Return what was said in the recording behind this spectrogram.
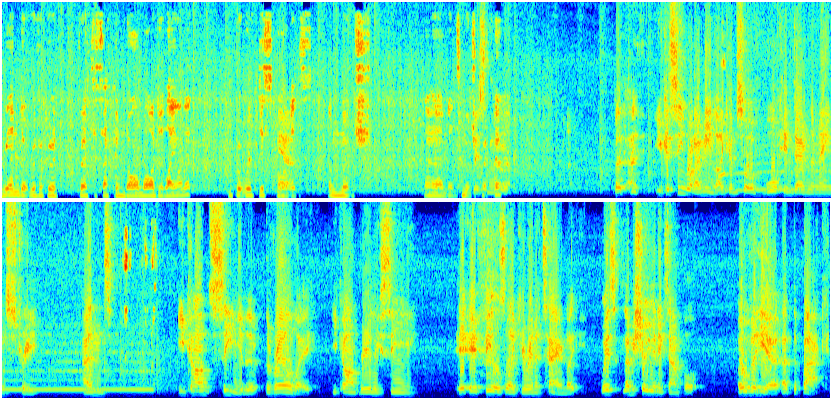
we end up with a good thirty second or more delay on it, but with Discord Yeah. it's a much um, it's much There's quicker. But uh, you can see what I mean. Like I'm sort of walking down the main street, and you can't see the, the railway. You can't really see. It, it feels like you're in a town. Like? Let me show you an example. Over here at the back,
